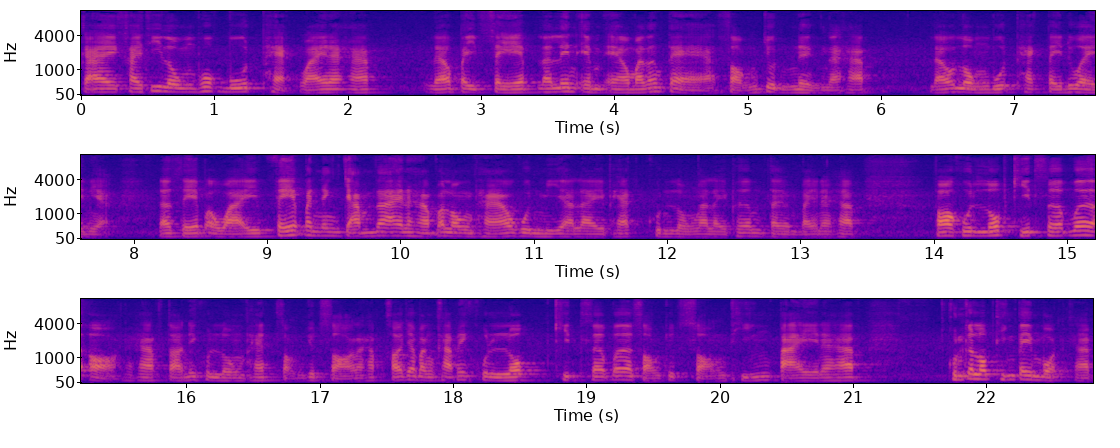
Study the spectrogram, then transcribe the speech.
ใครใครที่ลงพวกบูทแพ็คไว้นะครับ แล้วไปเซฟแล้วเล่น ML มาตั้งแต่ 2.1 นะครับ แล้วลงบูทแพ็คไปด้วยเนี่ย แล้วเซฟเอาไว้เซฟมันยังจำได้นะครับ ว่ารองเท้าคุณมีอะไรแพทคุณลงอะไรเพิ่มเติมไปนะครับ พอคุณลบคิดเซิร์ฟเวอร์ออกนะครับ ตอนที่คุณลงแพท 2.2 นะครับเขาจะบังคับให้คุณลบคิดเซิร์ฟเวอร์ 2.2 ทิ้งไปนะครับ คุณก็ลบทิ้งไปหมดครับ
